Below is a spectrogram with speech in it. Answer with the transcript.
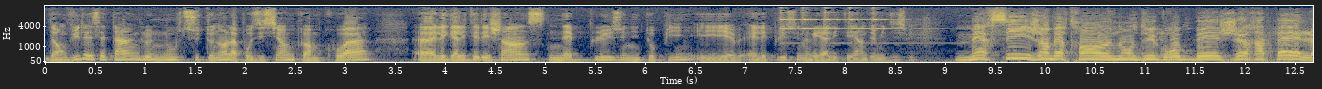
Donc, vu de cet angle, nous soutenons la position comme quoi euh, l'égalité des chances n'est plus une utopie et elle est plus une réalité en 2018. Merci Jean-Bertrand au nom du groupe B. Je rappelle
